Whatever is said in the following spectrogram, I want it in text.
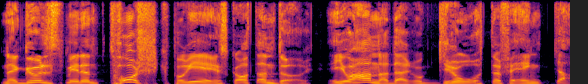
När guldsmeden Torsk på Regeringsgatan dör är Johanna där och gråter för änkan.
